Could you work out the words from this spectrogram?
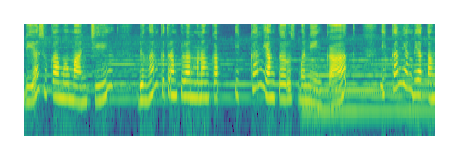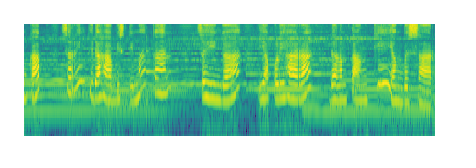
dia suka memancing dengan keterampilan menangkap ikan yang terus meningkat. Ikan yang dia tangkap sering tidak habis dimakan sehingga ia pelihara dalam tangki yang besar.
